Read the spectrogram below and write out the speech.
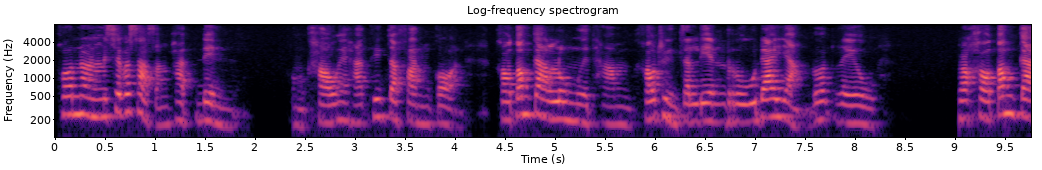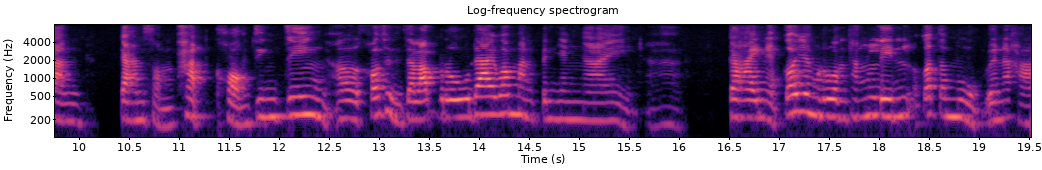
เพราะนั้นไม่ใช่ประสาทสัมผัสเด่น ของเขาไงคะที่จะฟังก่อน เขาต้องการลงมือทำเขาถึงจะเรียนรู้ได้อย่างรวดเร็ว เพราะเขาต้องการการสัมผัสของจริง ๆ เออเขาถึงจะรับรู้ได้ว่ามันเป็นยังไงอ่ากายเนี่ยก็ยังรวมทั้งลิ้นแล้วก็จมูกด้วยนะคะ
